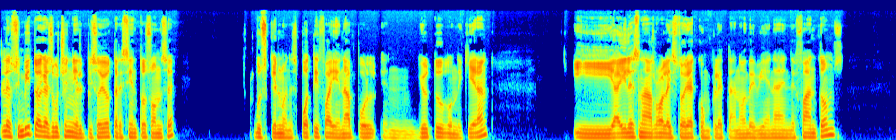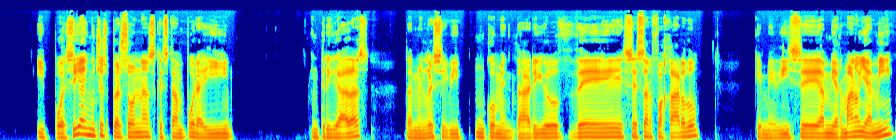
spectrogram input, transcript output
Les invito a que escuchen el episodio 311. Búsquenlo en Spotify, en Apple, en YouTube, donde quieran. Y ahí les narro la historia completa, ¿no? De Viena en The Phantoms. Y pues sí, hay muchas personas que están por ahí intrigadas. También recibí un comentario de César Fajardo que me dice a mi hermano y a mí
